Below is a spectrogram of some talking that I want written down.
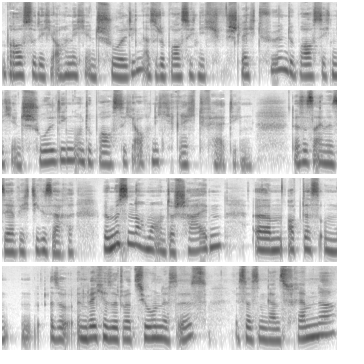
brauchst du dich auch nicht entschuldigen. Also du brauchst dich nicht schlecht fühlen, du brauchst dich nicht entschuldigen und du brauchst dich auch nicht rechtfertigen. Das ist eine sehr wichtige Sache. Wir müssen nochmal unterscheiden, ähm, ob das um, also in welcher Situation das ist. Ist das ein ganz Fremder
